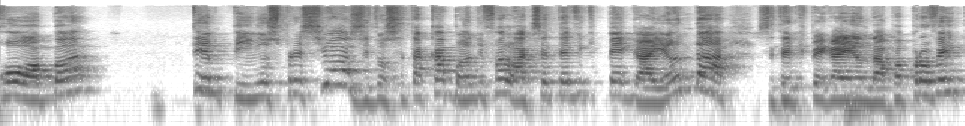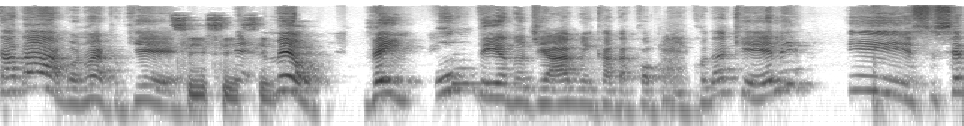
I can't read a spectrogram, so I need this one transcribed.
rouba tempinhos preciosos. E você está acabando de falar que você teve que pegar e andar. Você teve que pegar e andar para aproveitar da água, não é? Porque, sim, sim, sim. meu, vem um dedo de água em cada copinho daquele, e se você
